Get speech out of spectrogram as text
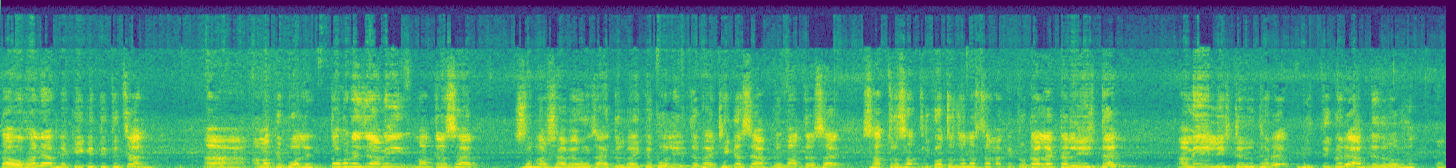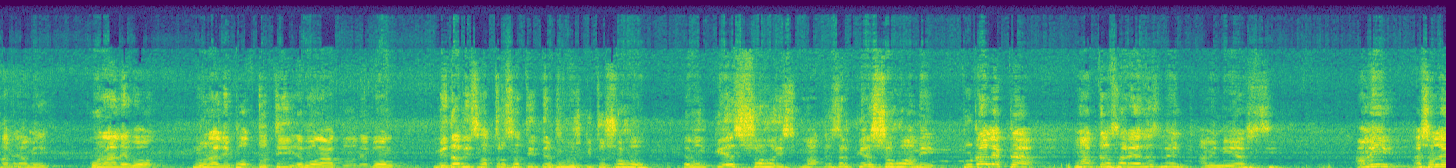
তা ওখানে আপনি কি কি দিতে চান? আমাকে বলেন। তখন যে আমি মাদ্রাসার সুভাষ সাহেব এবং জাহিদুল ভাইকে বলি যে, ভাই, ঠিক আছে, আপনি মাদ্রাসায় ছাত্রছাত্রী কতজন আছে আমাকে টোটাল একটা লিস্ট দেন। আমি এই লিস্টের উপরে ভিত্তি করে আপনাদের ওখানে আমি কোরআন এবং নুরালি পদ্ধতি এবং আতর এবং মেধাবী ছাত্রছাত্রীদের পুরস্কৃত সহ এবং কেস সহ, মাদ্রাসার কেস সহ আমি টোটাল একটা মাদ্রাসার অ্যারেঞ্জমেন্ট আমি নিয়ে আসছি। আমি আসলে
